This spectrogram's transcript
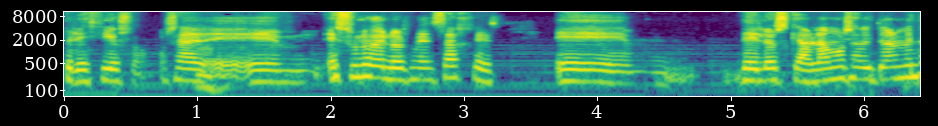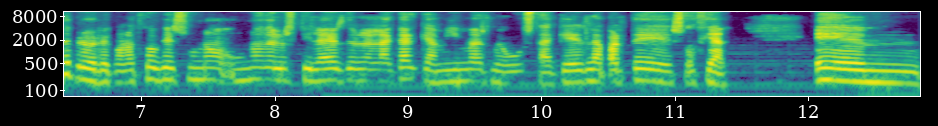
precioso. O sea, mm. eh, em, es uno de los mensajes eh, de los que hablamos habitualmente, pero reconozco que es uno, uno de los pilares de BlaBlaCar que a mí más me gusta, que es la parte social. Em,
